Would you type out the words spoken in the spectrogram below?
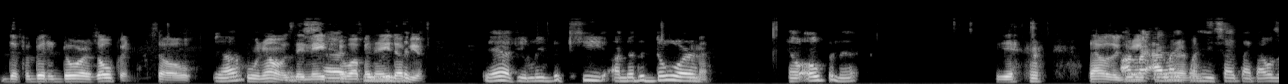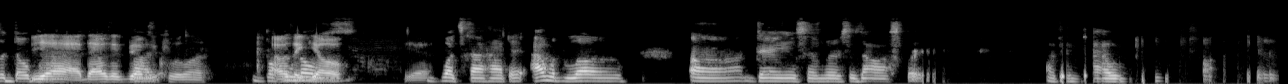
the forbidden door is open. So yeah, who knows? They may Uh, show up in if you leave AEW. yeah. If you leave the key under the door, Nah. he'll open it. Yeah, that was a great. like I like when he said that. That was a dope. line. Yeah, that was a that was a cool one. I was like, yo. Yeah, what's gonna happen? I would love uh Danielson versus Ospreay. I think that would be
